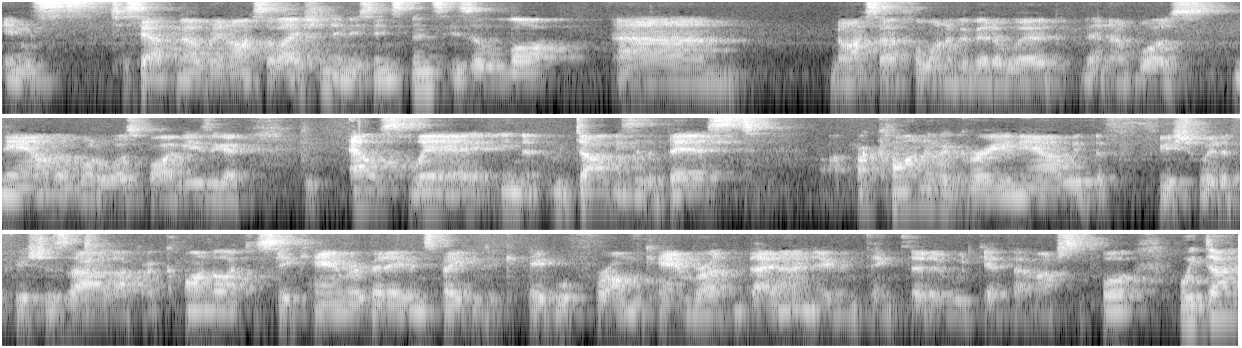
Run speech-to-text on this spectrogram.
in to South Melbourne in isolation in this instance is a lot um, nicer, for want of a better word, than it was now than what it was five years ago. Elsewhere, you know, derbies are the best. I kind of agree now with the fish where the fishes are. Like I kind of like to see Canberra, but even speaking to people from Canberra, they don't even think that it would get that much support. We don't.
